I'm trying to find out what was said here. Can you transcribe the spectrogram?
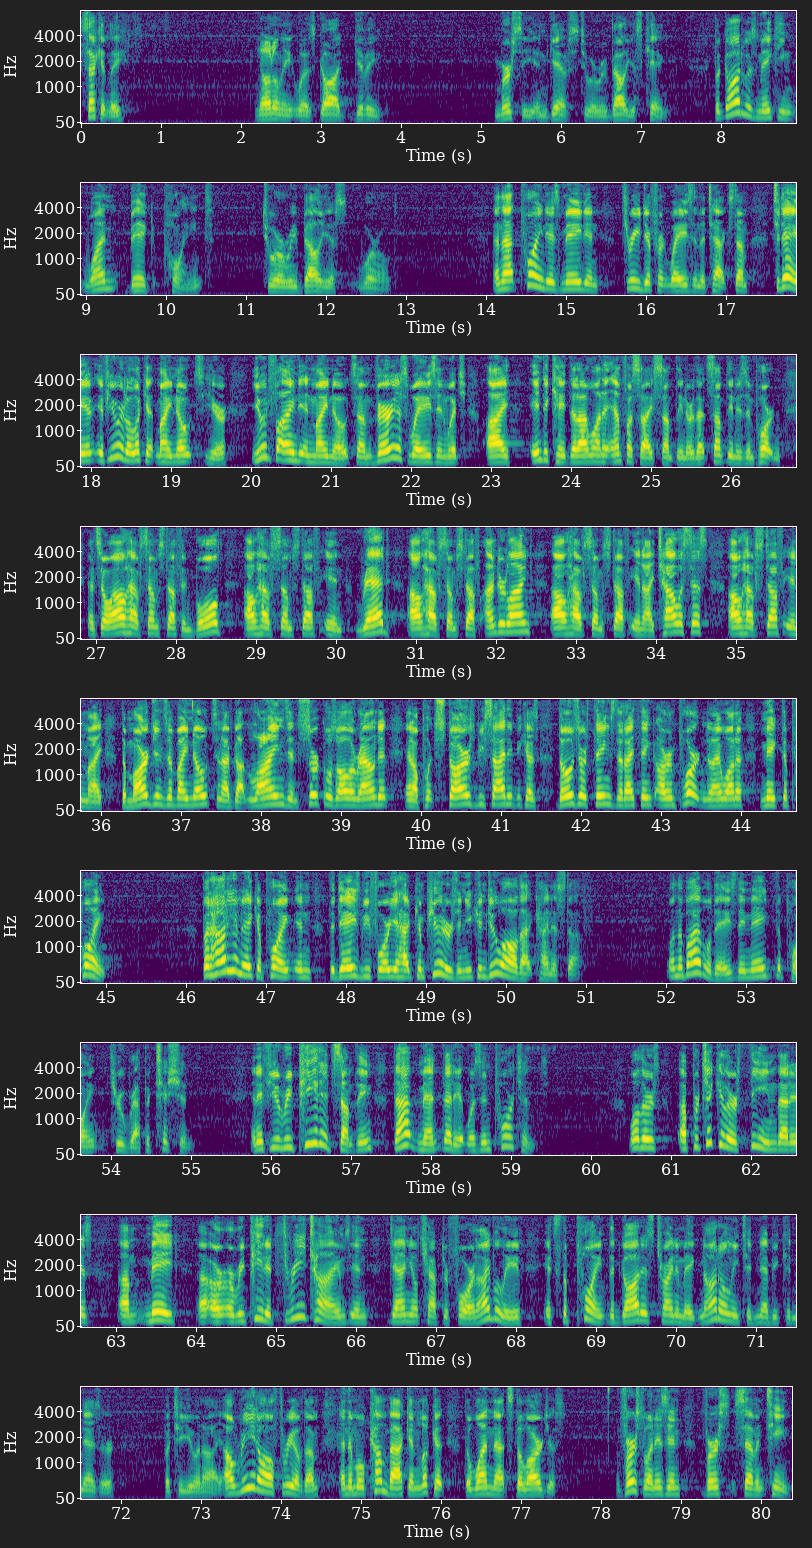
Secondly, not only was God giving mercy and gifts to a rebellious king, but God was making one big point to a rebellious world. And that point is made in three different ways in the text. Um, Today, if you were to look at my notes here, you would find in my notes um, various ways in which I indicate that I want to emphasize something or that something is important. And so I'll have some stuff in bold, I'll have some stuff in red, I'll have some stuff underlined, I'll have some stuff in italics, I'll have stuff in my the margins of my notes and I've got lines and circles all around it and I'll put stars beside it because those are things that I think are important and I want to make the point. But how do you make a point in the days before you had computers and you can do all that kind of stuff? Well, in the Bible days, they made the point through repetition. And if you repeated something, that meant that it was important. Well, there's a particular theme that is um, made uh, or, or repeated three times in Daniel chapter 4. And I believe it's the point that God is trying to make not only to Nebuchadnezzar, but to you and I. I'll read all three of them, and then we'll come back and look at the one that's the largest. The first one is in verse 17.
